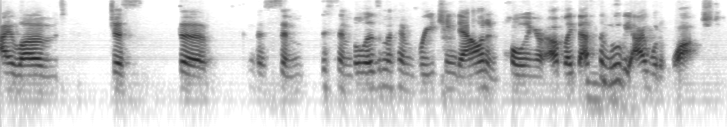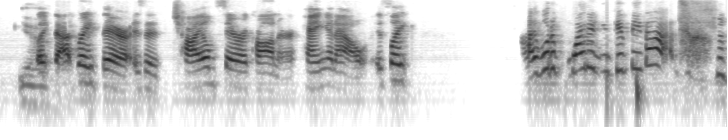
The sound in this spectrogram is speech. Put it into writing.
I loved just the the sim the symbolism of him reaching down and pulling her up. Like that's the movie I would have watched. Yeah. Like that right there is a child Sarah Connor hanging out. It's like I would have. Why didn't you give me that?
